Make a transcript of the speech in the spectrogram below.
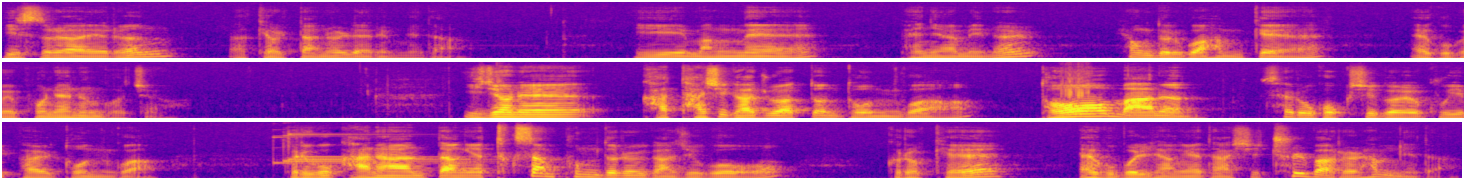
이스라엘은 결단을 내립니다. 이 막내 베냐민을 형들과 함께 애굽에 보내는 거죠. 이전에 다시 가져왔던 돈과 더 많은 새로 곡식을 구입할 돈과 그리고 가나안 땅의 특산품들을 가지고 그렇게 애굽을 향해 다시 출발을 합니다.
